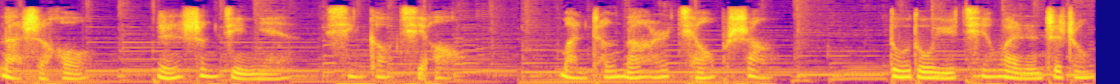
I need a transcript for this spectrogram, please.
那时候人生几年，心高气傲，满城男儿瞧不上。独独于千万人之中，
